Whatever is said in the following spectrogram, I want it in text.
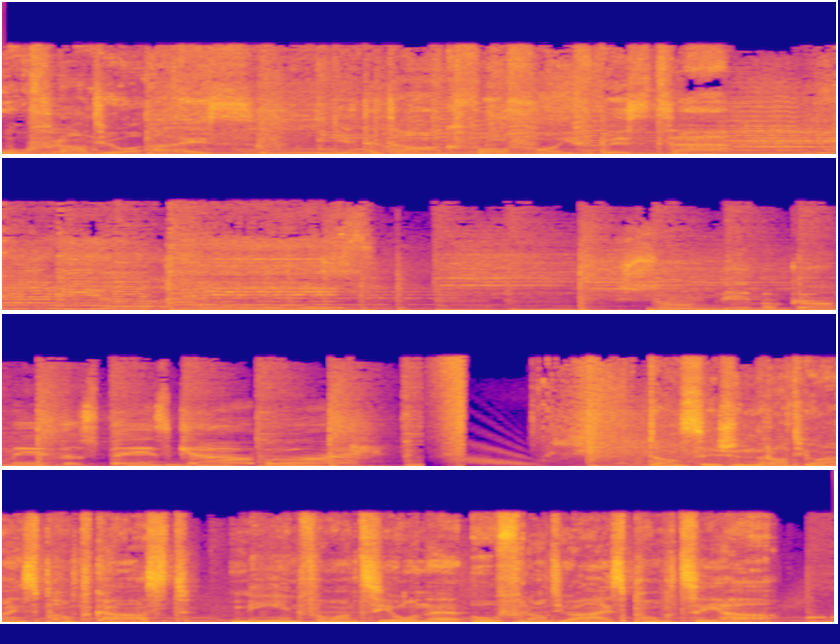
auf Radio 1. Jeden Tag von 5 bis 10. Some people call me the space cowboy. Das ist ein Radio 1 Podcast. Mehr Informationen auf radio1.ch.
